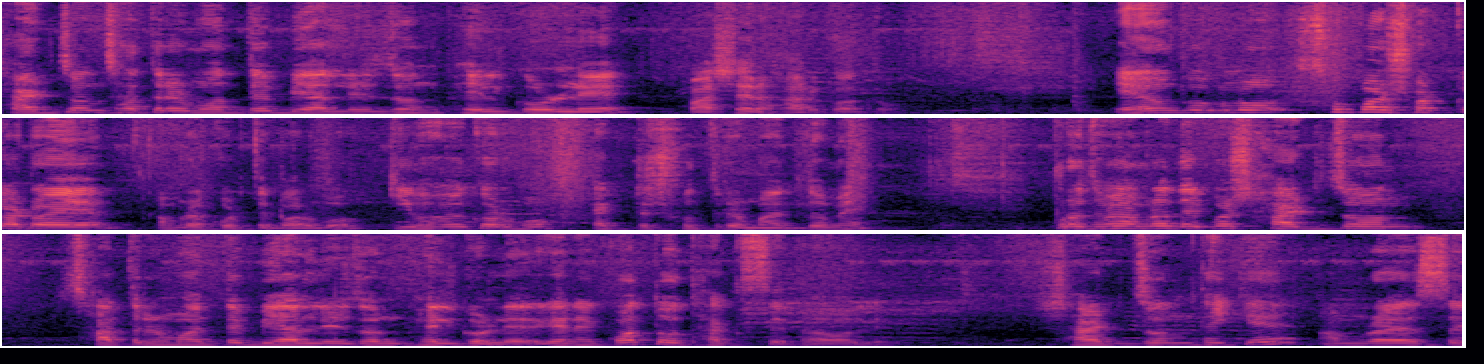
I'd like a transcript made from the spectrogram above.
ষাট জন ছাত্রের মধ্যে বিয়াল্লিশ জন ফেল করলে পাশের হার কত? এই অঙ্কগুলো সুপার শর্টকাট হয়ে আমরা করতে পারব। কীভাবে করব? একটা সূত্রের মাধ্যমে। প্রথমে আমরা দেখব ষাট জন ছাত্রের মধ্যে বিয়াল্লিশ জন ফেল করলে। এখানে কত থাকছে তাহলে? ষাট জন থেকে আমরা এসে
